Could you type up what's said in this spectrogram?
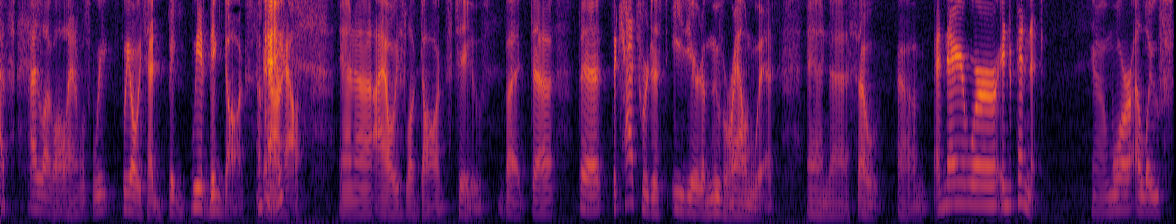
cats? I love all animals. We we always had big we had big dogs in our house, and uh, I always loved dogs too. But uh, the the cats were just easier to move around with, and uh, so um, and they were independent, you know, more aloof.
